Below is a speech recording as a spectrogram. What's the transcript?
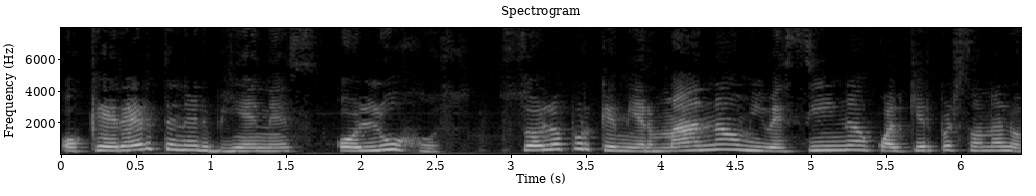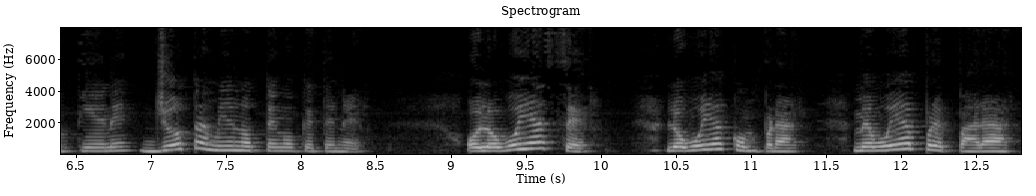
o querer tener bienes o lujos solo porque mi hermana o mi vecina o cualquier persona lo tiene, yo también lo tengo que tener. O lo voy a hacer, lo voy a comprar, me voy a preparar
